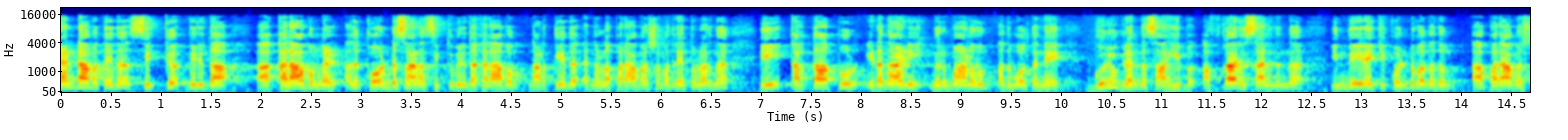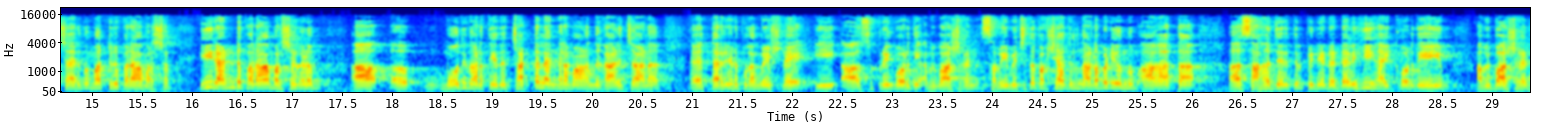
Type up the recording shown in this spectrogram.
രണ്ടാമത്തേത് സിഖ് വിരുദ്ധ കലാപങ്ങൾ അത് കോൺഗ്രസ് ആണ് സിഖ് വിരുദ്ധ കലാപം നടത്തിയത് എന്നുള്ള പരാമർശം അതിനെ തുടർന്ന് ഈ കർത്താപൂർ ഇടനാഴി നിർമ്മാണവും അതുപോലെ തന്നെ ഗുരു ഗ്രന്ഥ സാഹിബ് അഫ്ഗാനിസ്ഥാനിൽ നിന്ന് ഇന്ത്യയിലേക്ക് കൊണ്ടുവന്നതും പരാമർശിച്ചായിരുന്നു മറ്റൊരു പരാമർശം. ഈ രണ്ട് പരാമർശങ്ങളും മോദി നടത്തിയത് ചട്ടലംഘനമാണെന്ന് കാണിച്ചാണ് തെരഞ്ഞെടുപ്പ് കമ്മീഷനെ ഈ സുപ്രീം കോടതി അഭിഭാഷകൻ സമീപിച്ചത്. പക്ഷേ അതിൽ നടപടിയൊന്നും ആകാത്ത സാഹചര്യത്തിൽ പിന്നീട് ഡൽഹി ഹൈക്കോടതിയെയും അഭിഭാഷകൻ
